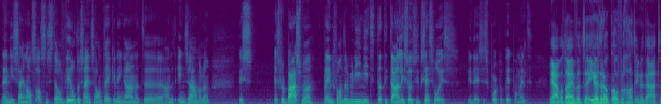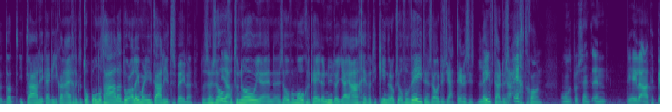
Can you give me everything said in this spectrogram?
En die zijn als, als een stel wilden zijn ze handtekeningen aan het, eh, aan het inzamelen. Dus het verbaast me op een of andere manier niet dat Italië zo succesvol is in deze sport op dit moment. Ja, want daar hebben we het eh, eerder ook over gehad, inderdaad. Dat Italië, kijk, je kan eigenlijk de top 100 halen door alleen maar in Italië te spelen. Er zijn zoveel Ja. toernooien en, en zoveel mogelijkheden. En nu dat jij aangeeft dat die kinderen ook zoveel weten en zo. Dus ja, tennis is, leeft daar dus Ja. echt gewoon. 100%. En die hele ATP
